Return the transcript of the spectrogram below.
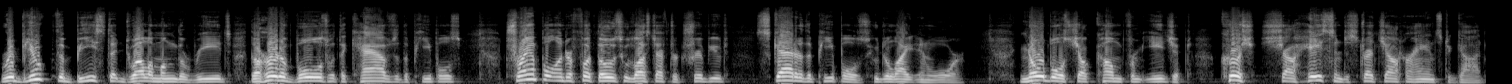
Rebuke the beasts that dwell among the reeds, the herd of bulls with the calves of the peoples. Trample underfoot those who lust after tribute. Scatter the peoples who delight in war. Nobles shall come from Egypt. Cush shall hasten to stretch out her hands to God.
